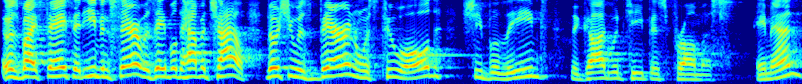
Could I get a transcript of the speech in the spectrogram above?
It was by faith that even Sarah was able to have a child. Though she was barren and was too old, she believed that God would keep his promise. Amen?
